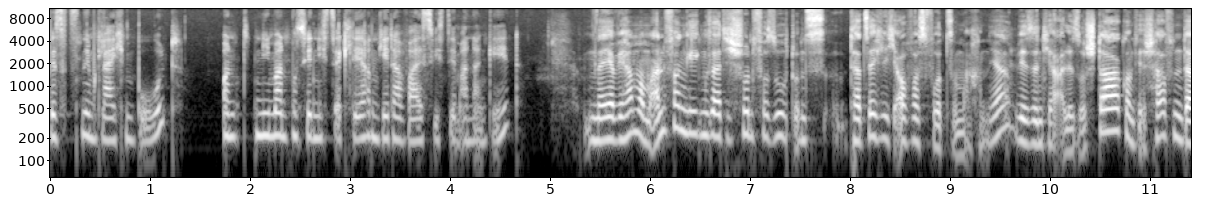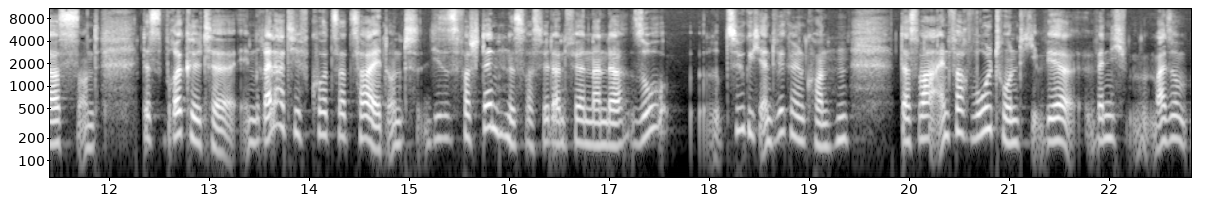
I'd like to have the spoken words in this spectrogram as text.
wir sitzen im gleichen Boot und niemand muss hier nichts erklären, jeder weiß, wie es dem anderen geht? Naja, wir haben am Anfang gegenseitig schon versucht, uns tatsächlich auch was vorzumachen. Ja, wir sind ja alle so stark und wir schaffen das und das bröckelte in relativ kurzer Zeit und dieses Verständnis, was wir dann füreinander so zügig entwickeln konnten, das war einfach wohltuend. Wir, wenn ich, also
